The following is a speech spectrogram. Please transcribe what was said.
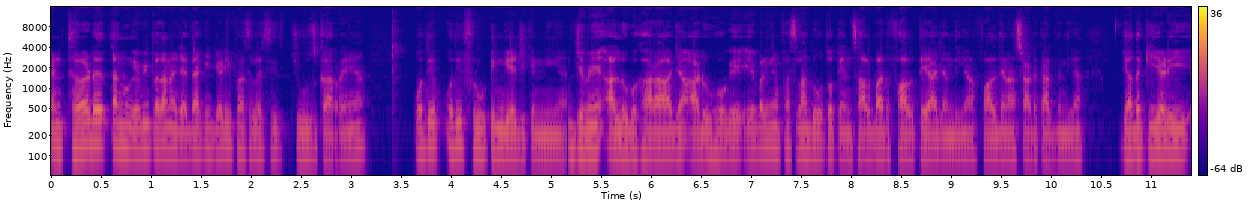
ਐਂਡ ਥਰਡ ਤੁਹਾਨੂੰ ਇਹ ਵੀ ਪਤਾ ਹੋਣਾ ਚਾਹੀਦਾ ਕਿ ਜਿਹੜੀ ਫਸਲ ਅਸੀਂ ਚੂਜ਼ ਕਰ ਰਹੇ ਹਾਂ ਉਹਦੇ, ਉਹਦੀ ਫਰੂਟਿੰਗ ਏਜ ਕਿੰਨੀ ਆ। ਜਿਵੇਂ ਆਲੂ ਬੁਖਾਰਾ ਜਾਂ ਆੜੂ ਹੋ ਗਏ, ਇਹ ਵਾਲੀਆਂ ਫਸਲਾਂ 2 ਤੋਂ 3 ਸਾਲ ਬਾਅਦ ਫਲ ਤੇ ਆ ਜਾਂਦੀਆਂ, ਫਲ ਦੇਣਾ ਸਟਾਰਟ ਕਰ ਦਿੰਦੀਆਂ। ਜਦ ਕਿ ਜਿਹੜੀ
